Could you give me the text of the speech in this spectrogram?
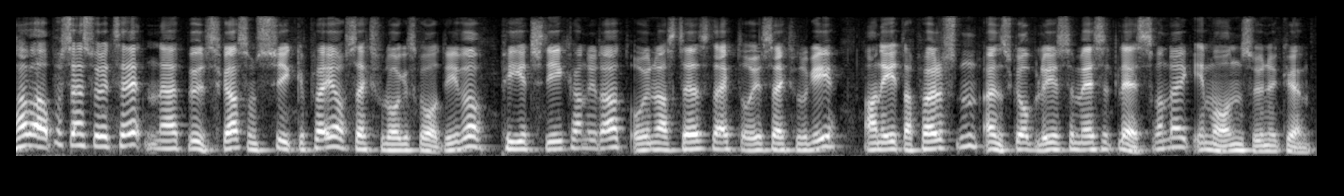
Ta vare på sensualiteten er et budskap som sykepleier, sexologisk rådgiver, ph.d.-kandidat og universitetslektor i sexologi Anita Pølsen ønsker å belyse med sitt leserinnlegg i månedens unikum.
